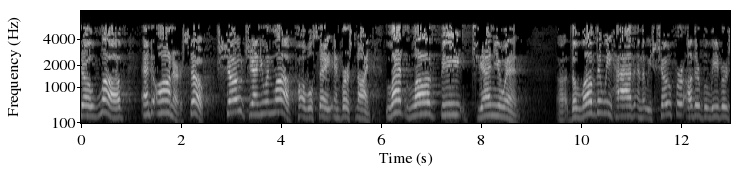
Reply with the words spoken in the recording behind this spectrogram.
show love and honor. So, show genuine love, Paul will say in verse 9. Let love be genuine. Uh, the love that we have and that we show for other believers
